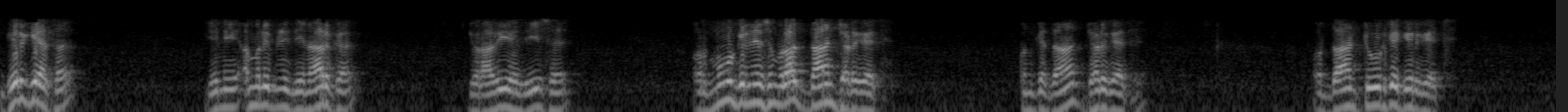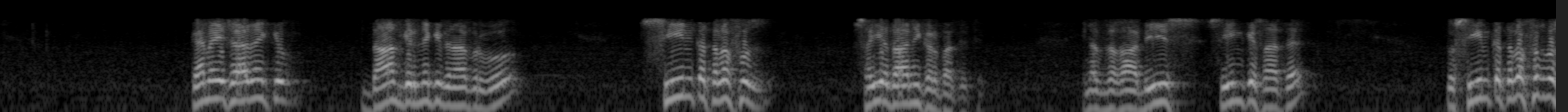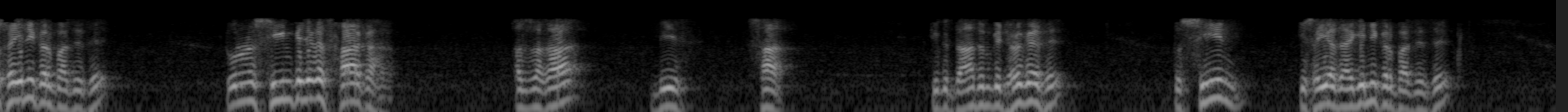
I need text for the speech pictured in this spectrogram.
گر گیا تھا یعنی امر ابن دینار کا جو راوی حدیث ہے، اور منہ گرنے سے مراد دانت جھڑ گئے تھے۔ ان کے دانت جھڑ گئے تھے اور دانت ٹوٹ کے گر گئے تھے۔ کہنا یہ چاہ رہے ہیں کہ دانت گرنے کی بنا پر وہ سین کا تلفظ صحیح ادا نہیں کر پاتے تھے۔ ان سین کے ساتھ ہے۔ تو سین کا تلفظ وہ صحیح نہیں کر پاتے تھے۔ تو انہوں نے سین کی جگہ سا کہا۔ ازغا بیس سا۔ کیونکہ دانت ان کے جھڑ گئے تھے۔ تو سین کی صحیح ادائیگی نہیں کر پاتے تھے۔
